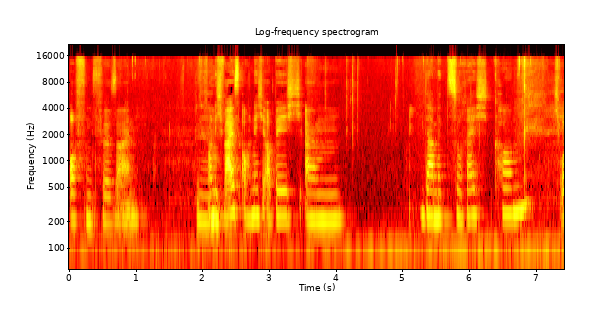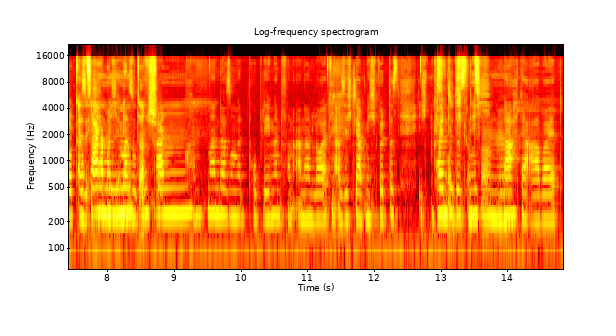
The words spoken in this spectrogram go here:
offen für sein. Ja. Und ich weiß auch nicht, ob ich ähm, damit zurechtkomme. Ich wollte also sagen, ich habe mich immer so dann gefragt, schon kommt man da so mit Problemen von anderen Leuten? Also ich glaube, mich wird das, ich könnte das, das nicht sagen, ja. nach der Arbeit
